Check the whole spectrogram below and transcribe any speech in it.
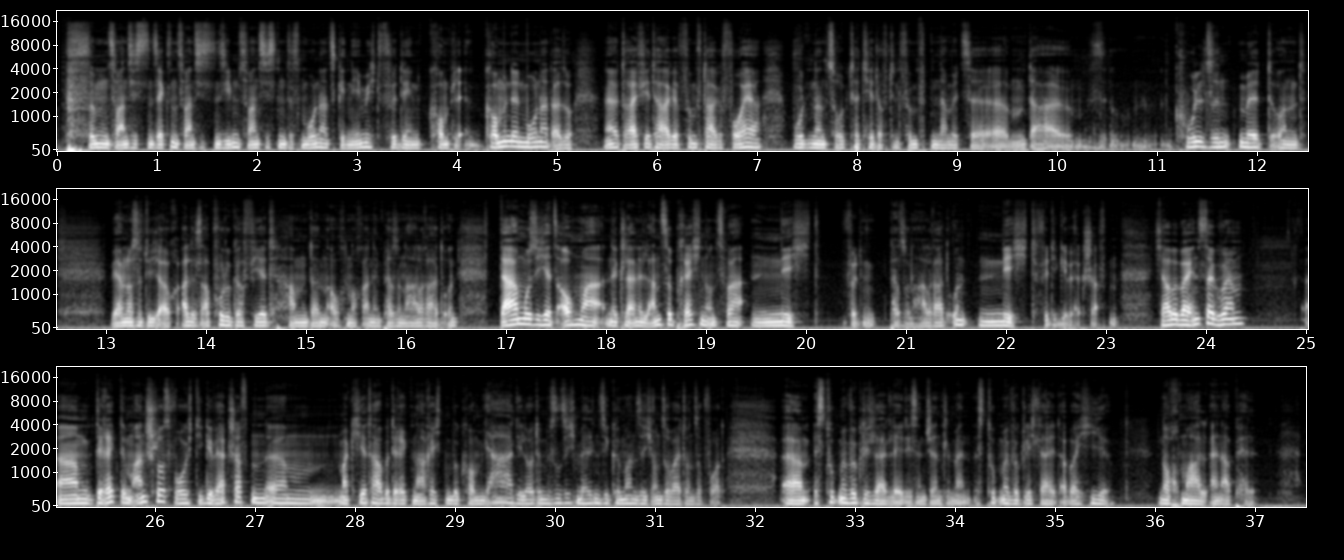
25., 26., 27. des Monats genehmigt für den kommenden Monat, also ne, drei, vier Tage, fünf Tage vorher, wurden dann zurückdatiert auf den fünften, damit sie ähm, da cool sind mit und wir haben das natürlich auch alles abfotografiert, haben dann auch noch an den Personalrat. Und da muss ich jetzt auch mal eine kleine Lanze brechen und zwar nicht für den Personalrat und nicht für die Gewerkschaften. Ich habe bei Instagram ähm, direkt im Anschluss, wo ich die Gewerkschaften ähm, markiert habe, direkt Nachrichten bekommen. Ja, die Leute müssen sich melden, sie kümmern sich und so weiter und so fort. Ähm, es tut mir wirklich leid, Ladies and Gentlemen. Es tut mir wirklich leid, aber hier nochmal ein Appell.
